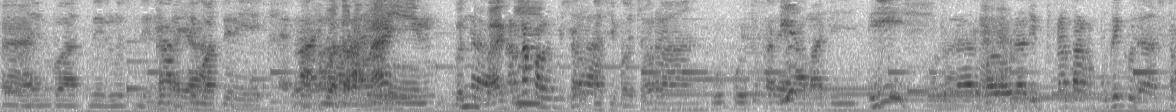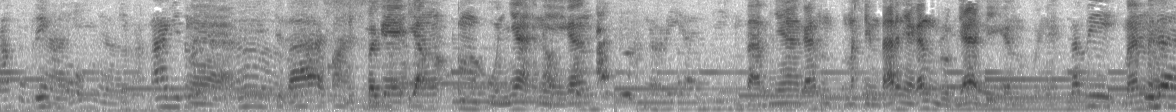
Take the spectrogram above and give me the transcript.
Selain buat diri lu sendiri berarti Karya. buat diri eh, Lain. buat orang lain. buat berbagi karena kalau misalnya kasih bocoran. buku itu karya abadi. ih. Benar kalau udah dilempar ke publik udah setengah publik Nah, mau iya. gimana gitu Nah, Hmm, jelas. Sebagai yang empunya nih kan. Aduh ngeri anjing. Entarnya kan masih entarnya kan belum jadi kan bukunya tapi Mana? udah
